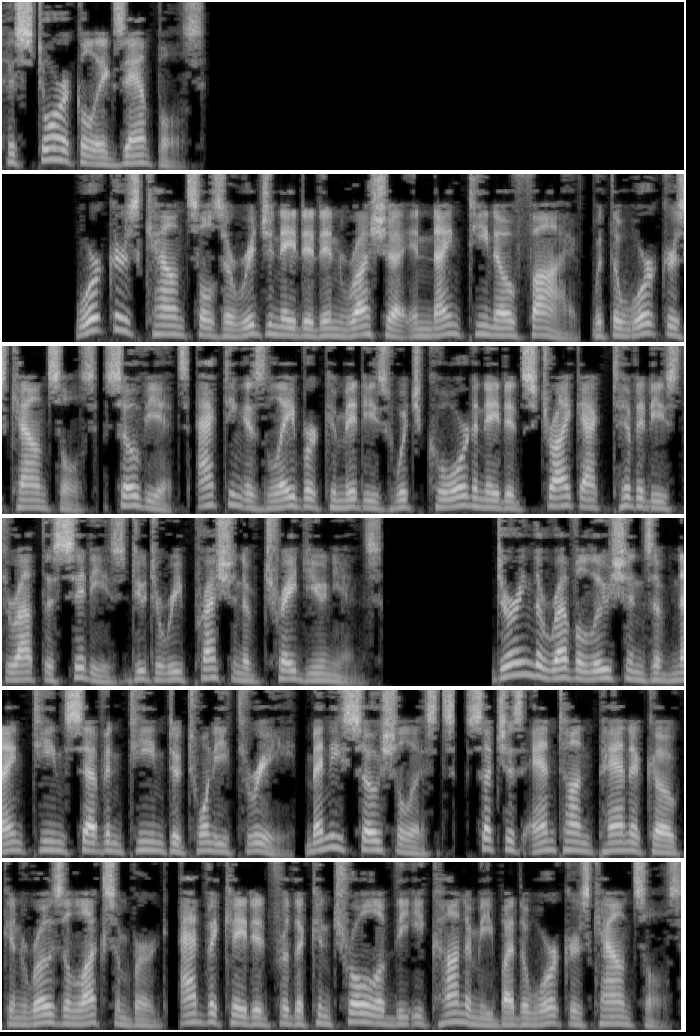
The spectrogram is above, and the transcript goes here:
Historical examples Workers' councils originated in Russia in 1905, with the workers' councils Soviets acting as labor committees which coordinated strike activities throughout the cities due to repression of trade unions. During the revolutions of 1917–23, many socialists, such as Anton Pannekoek and Rosa Luxemburg, advocated for the control of the economy by the workers' councils.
